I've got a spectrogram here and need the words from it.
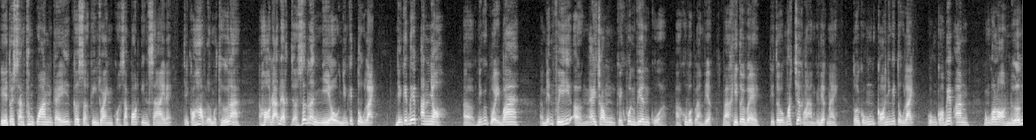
Thì tôi sang tham quan cái cơ sở kinh doanh của Zappos Inside đấy. Thì có học được một thứ là họ đã đặt rất là nhiều những cái tủ lạnh, những cái bếp ăn nhỏ ở những cái quầy bar ờ, miễn phí ở ngay trong cái khuôn viên của ở khu vực làm việc. Và khi tôi về thì tôi cũng bắt trước làm cái việc này. Tôi cũng có những cái tủ lạnh, cũng có bếp ăn, cũng có lò nướng,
